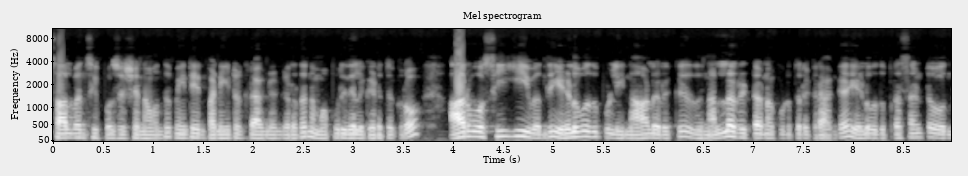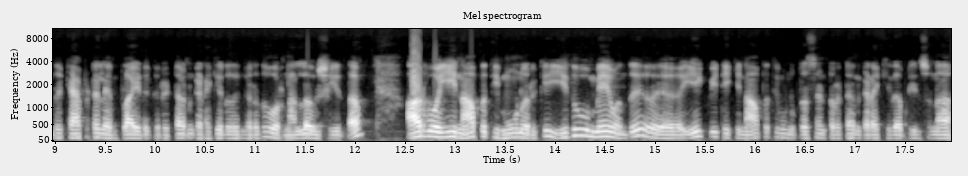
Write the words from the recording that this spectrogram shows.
சால்வன்சி பொசிஷனை வந்து மெயின்டைன் பண்ணிகிட்டு இருக்கிறாங்கங்கிறத நம்ம புரிதலுக்கு எடுத்துக்கிறோம். ஆர்ஓசிஇ வந்து எழுபது புள்ளி நாலு இருக்குது இது நல்ல ரிட்டர்னை கொடுத்துருக்குறாங்க. எழுபது பர்சன்ட் வந்து கேபிட்டல் எம்ப்ளாய்டுக்கு ரிட்டர்ன் கிடைக்கிறதுங்கிறது ஒரு நல்ல விஷயம் தான் ஆர்ஓஇ நாற்பத்தி மூணு இருக்குது இதுவுமே வந்து ஈக்விட்டிக்கு நாற்பத்தி மூணு பர்சன்ட் ரிட்டர்ன் கிடைக்குது அப்படின்னு சொன்னால்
